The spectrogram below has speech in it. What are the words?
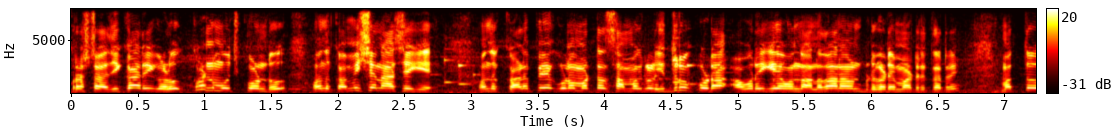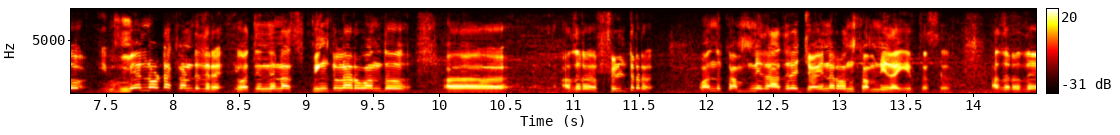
ಭ್ರಷ್ಟ ಅಧಿಕಾರಿಗಳು ಕಣ್ಣು ಮುಚ್ಕೊಂಡು ಒಂದು ಕಮಿಷನ್ ಆಸೆಗೆ, ಒಂದು ಕಳಪೆ ಗುಣಮಟ್ಟದ ಸಾಮಗ್ರಿಗಳು ಇದ್ದರೂ ಕೂಡ ಅವರಿಗೆ ಒಂದು ಅನುದಾನವನ್ನು ಬಿಡುಗಡೆ ಮಾಡಿರ್ತಾರೆ. ಮತ್ತು ಮೇಲ್ನೋಟ ಕಂಡಿದ್ರೆ ಇವತ್ತಿನ ದಿನ ಸ್ಪಿಂಕ್ಲರ್ ಒಂದು ಅದರ ಫಿಲ್ಟರ್ ಒಂದು ಕಂಪ್ನಿದಾದರೆ ಜಾಯ್ನರ್ ಒಂದು ಕಂಪ್ನಿದಾಗಿರುತ್ತೆ ಸರ್. ಅದರದ್ದು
